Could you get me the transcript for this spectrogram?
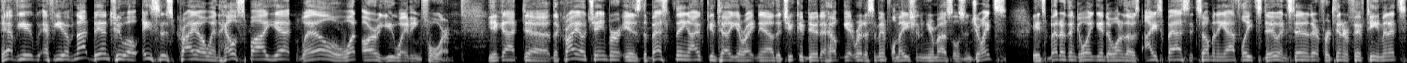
Have you, if you have not been to Oasis Cryo and Health Spa yet, well, what are you waiting for? You got uh, the cryo chamber is the best thing I can tell you right now that you could do to help get rid of some inflammation in your muscles and joints. It's better than going into one of those ice baths that so many athletes do and standing there for 10 or 15 minutes.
